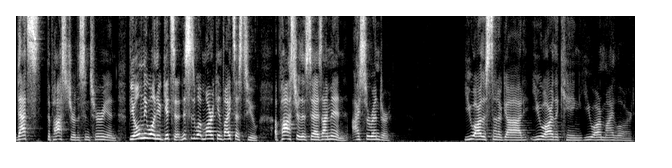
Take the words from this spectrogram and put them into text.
That's the posture of the centurion. The only one who gets it. And this is what Mark invites us to a posture that says, I'm in. I surrender. You are the Son of God. You are the King. You are my Lord.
